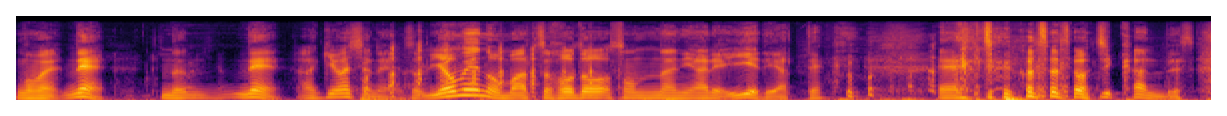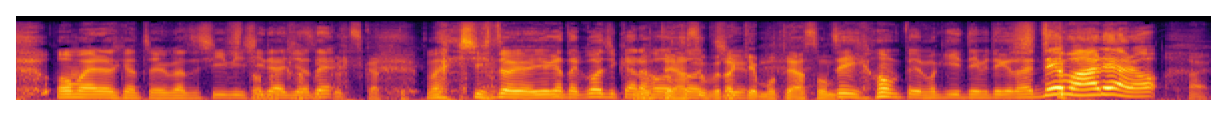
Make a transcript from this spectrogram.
ごめん。ね。なね。飽きましたね。その嫁の待つほどそんなにあれ家でやって、えーということでお時間です。お前よろしくと呼ばず CBC ラジオで毎週土曜夕方5時から放送中。ぜひ本編も聞いてみてください。でもあれやろ、はい。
